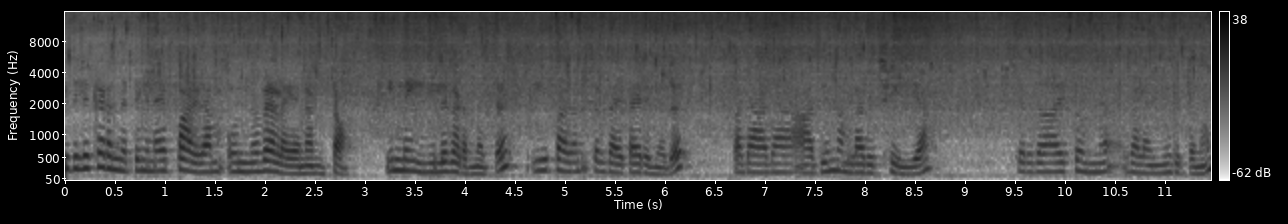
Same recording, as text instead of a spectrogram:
ഇതിൽ കിടന്നിട്ട് ഇങ്ങനെ പഴം ഒന്ന് വിളയണം കേട്ടോ ഈ നെയ്യിൽ കിടന്നിട്ട് ഈ പഴം ചെറുതായിട്ട് അരിഞ്ഞത്. അപ്പം അതാത് ആദ്യം നമ്മളത് ചെയ്യുക ചെറുതായിട്ടൊന്ന് വിളഞ്ഞ് കിട്ടണം.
